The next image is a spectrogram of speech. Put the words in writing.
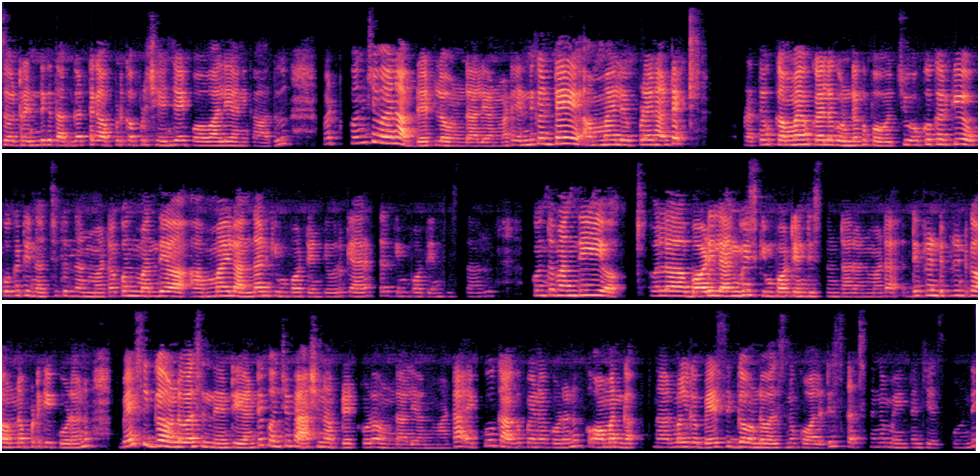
సో ట్రెండ్కి తగ్గట్టుగా అప్పటికప్పుడు చేంజ్ అయిపోవాలి అని కాదు. బట్ కొంచెమైనా అప్డేట్లో ఉండాలి అనమాట ఎందుకంటే అమ్మాయిలు ఎప్పుడైనా అంటే ప్రతి ఒక్క అమ్మాయి ఒకేలాగా ఉండకపోవచ్చు. ఒక్కొక్కరికి ఒక్కొక్కటి నచ్చుతుంది అనమాట కొంతమంది ఆ అమ్మాయిలు అందానికి ఇంపార్టెంట్ ఎవరు క్యారెక్టర్కి ఇంపార్టెన్స్ ఇస్తారు. కొంతమంది వాళ్ళ బాడీ లాంగ్వేజ్కి ఇంపార్టెంట్ ఇస్తుంటారు అనమాట డిఫరెంట్ డిఫరెంట్గా ఉన్నప్పటికీ కూడాను బేసిక్గా ఉండవలసింది ఏంటి అంటే కొంచెం ఫ్యాషన్ అప్డేట్ కూడా ఉండాలి అనమాట ఎక్కువ కాకపోయినా కూడాను కామన్గా నార్మల్గా బేసిక్గా ఉండవలసిన క్వాలిటీస్ ఖచ్చితంగా మెయింటైన్ చేసుకోండి.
